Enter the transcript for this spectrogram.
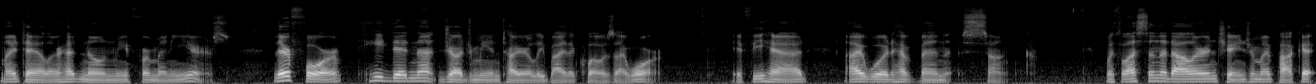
my tailor had known me for many years. Therefore, he did not judge me entirely by the clothes I wore. If he had, I would have been sunk. With less than a dollar in change in my pocket,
